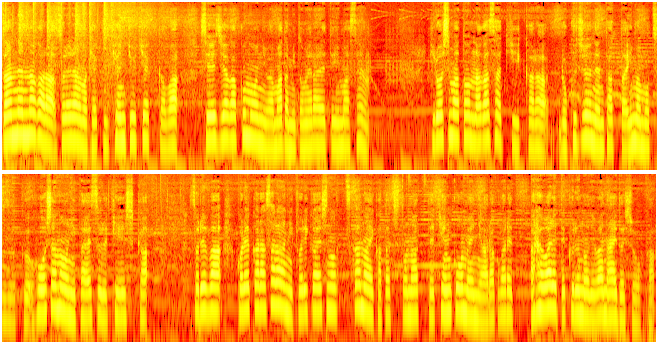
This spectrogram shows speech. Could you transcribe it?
残念ながらそれらの研究結果は政治や学問にはまだ認められていません。広島と長崎から60年経った今も続く放射能に対する軽視化。それはこれからさらに取り返しのつかない形となって健康面に現れ現れてくるのではないでしょうか。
